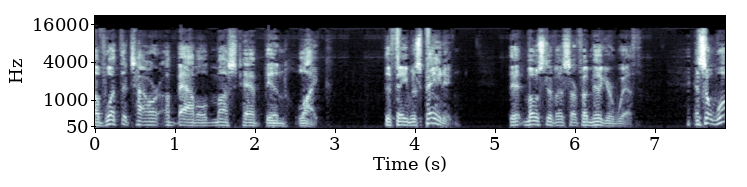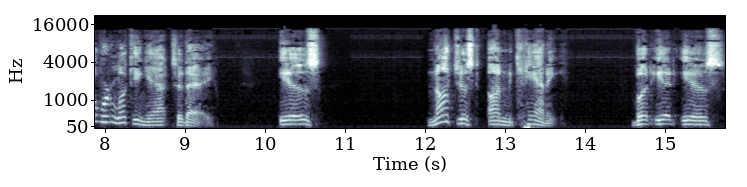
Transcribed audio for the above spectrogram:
of what the Tower of Babel must have been like. The famous painting that most of us are familiar with. And so what we're looking at today is not just uncanny, but it is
